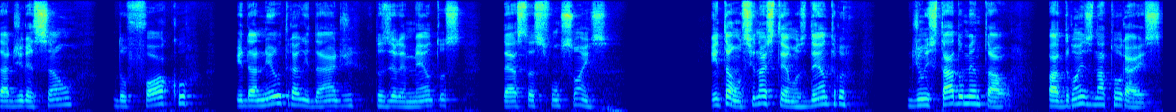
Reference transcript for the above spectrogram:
da direção, do foco e da neutralidade dos elementos dessas funções. Então, se nós temos dentro de um estado mental padrões naturais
